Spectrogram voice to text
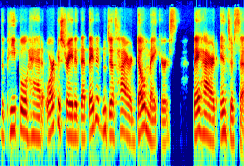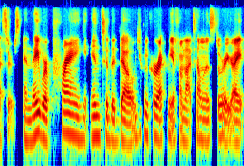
the people had orchestrated that they didn't just hire dough makers, they hired intercessors and they were praying into the dough. You can correct me if I'm not telling the story right,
